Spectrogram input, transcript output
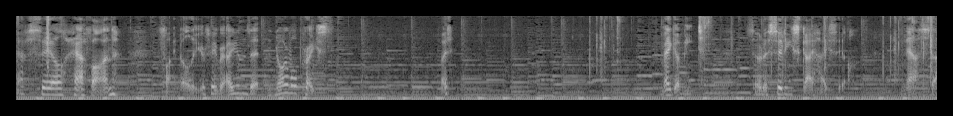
Half sale, half on. Find all of your favorite items at normal price. What? Mega Meat. Soda City Sky High Sale. NASA.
